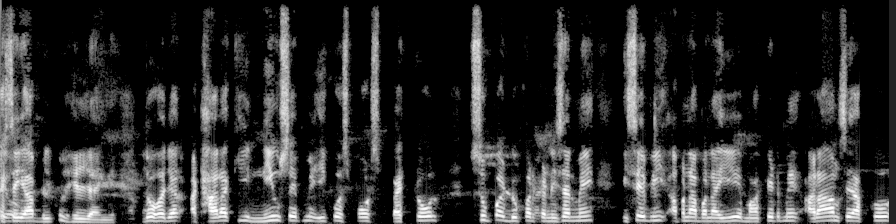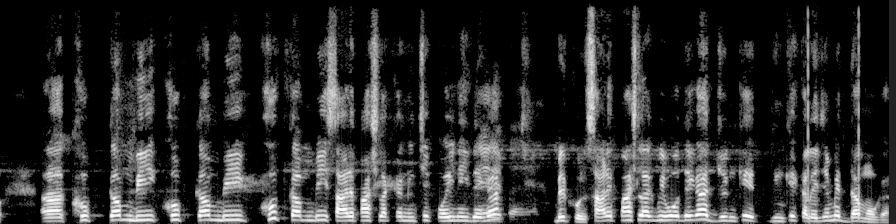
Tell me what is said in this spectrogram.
ऐसे ही आप बिल्कुल हिल जाएँगे। 2018 की न्यू शेप में eco sports petrol super duper condition में इसे भी अपना बनाइए। मार्केट में आराम से आपको खूब कम भी खूब कम भी खूब कम भी साढ़े पाँच लाख का नीचे कोई नहीं देगा। बिल्कुल साढ़े पाँच लाख भी वो देगा जिनके जिनके कलेजे में दम होगा।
